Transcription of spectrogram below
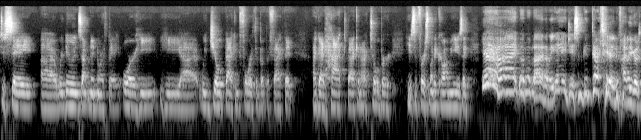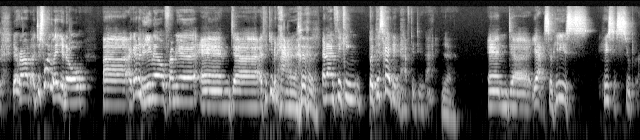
to say uh, we're doing something in North Bay, or he he uh, we joke back and forth about the fact that I got hacked back in October. He's the first one to call me. He's like, "Yeah, hi, blah blah blah," and I'm like, "Hey, Jason, good to talk to you." And finally goes, "Yeah, Rob, I just want to let you know." Uh, I got an email from you, and uh, I think you've been hacked. and I'm thinking, but this guy didn't have to do that. Yeah. And uh, yeah, so he's he's just super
